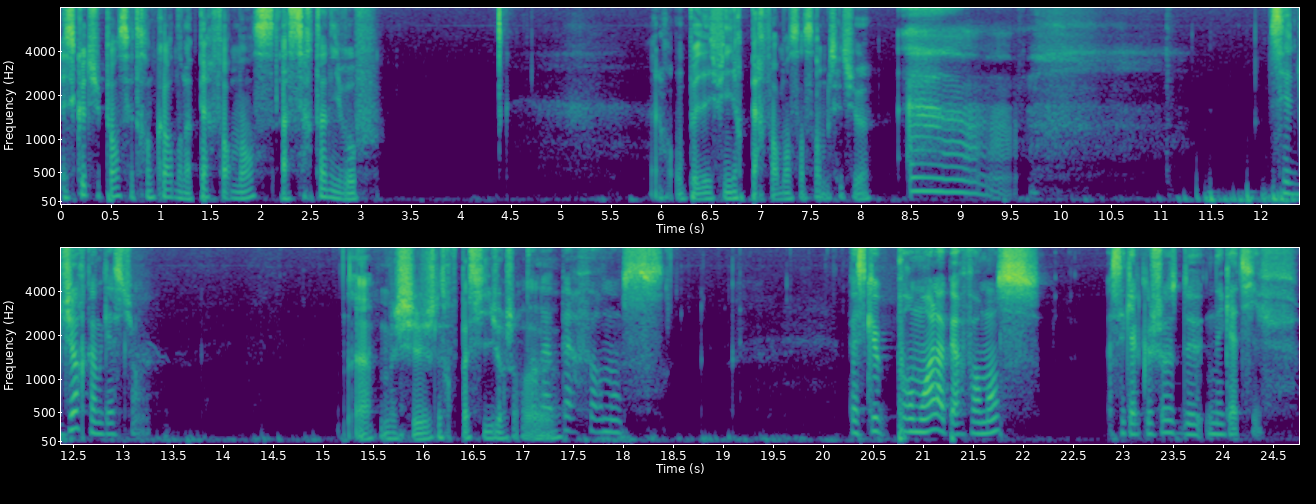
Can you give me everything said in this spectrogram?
Est-ce que tu penses être encore dans la performance à certains niveaux? Alors, on peut définir performance ensemble si tu veux. Euh, C'est dur comme question. Ah, je, je la trouve pas si dure. Genre, Dans la euh, performance. Parce que pour moi, la performance, c'est quelque chose de négatif.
